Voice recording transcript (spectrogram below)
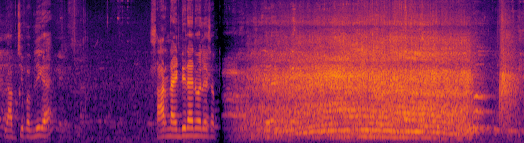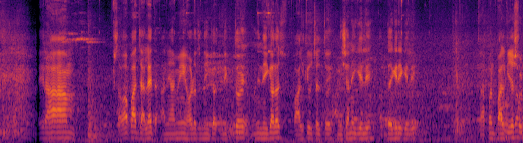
ही आमची पब्लिक आहे. सार नाईन्टी नाईन वाले सब. पाच झाल्यात आणि आम्ही हळद निघ निघतोय. म्हणजे निघालोच. पालखी उचलतोय. निशाणी गेली. अब्दागिरी केली तर आपण पालखीचा शूट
